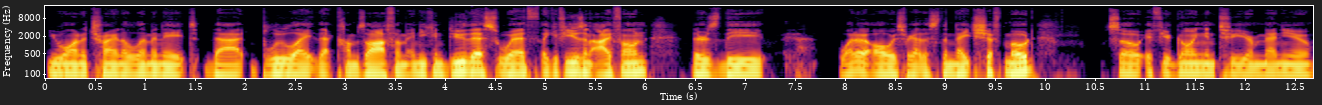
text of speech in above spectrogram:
you want to try and eliminate that blue light that comes off them. And you can do this with, like, if you use an iPhone, there's the why do I always forget this? The night shift mode. So if you're going into your menu,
